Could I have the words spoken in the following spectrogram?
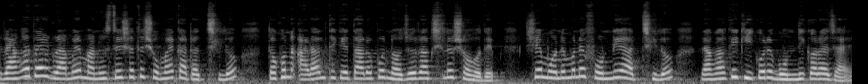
রাঙা তার গ্রামের মানুষদের সাথে সময় কাটাচ্ছিল, তখন আড়াল থেকে তার উপর নজর রাখছিল সহদেব। সে মনে মনে ফোন নিয়ে আসছিল রাঙাকে কি করে বন্দি করা যায়?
